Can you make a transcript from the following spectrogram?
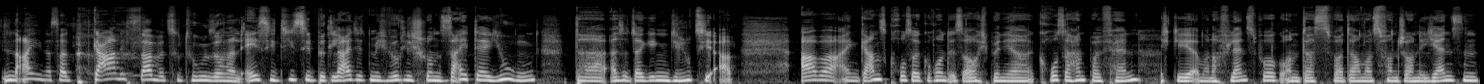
Nein, das hat gar nichts damit zu tun, sondern ACDC begleitet mich wirklich schon seit der Jugend. Da, also da ging die Luzi ab. Aber ein ganz großer Grund ist auch, ich bin ja großer Handballfan. Ich gehe ja immer nach Flensburg und das war damals von Johnny Jensen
